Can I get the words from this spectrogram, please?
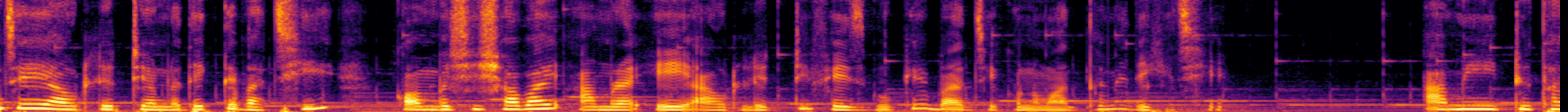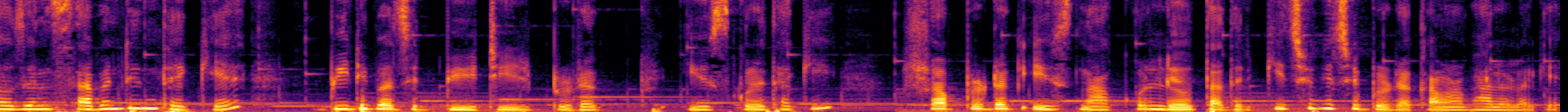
যে আউটলেটটি আমরা দেখতে পাচ্ছি কম সবাই আমরা এই আউটলেটটি ফেসবুকে বা যে কোনো মাধ্যমে দেখেছি। আমি টু থেকে বিডি বাজেট বিউটির প্রোডাক্ট ইউজ করে থাকি। সব প্রোডাক্ট ইউজ না করলেও তাদের কিছু কিছু প্রোডাক্ট আমার ভালো লাগে।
